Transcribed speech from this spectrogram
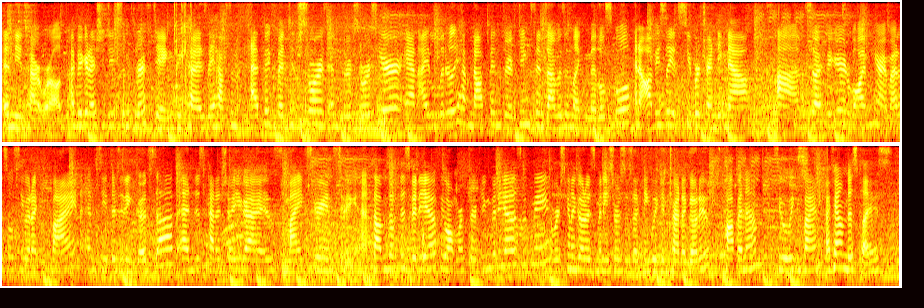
in the entire world, I figured I should do some thrifting because they have some epic vintage stores and thrift stores here. And I literally have not been thrifting since I was in like middle school. And obviously it's super trending now. Um, so I figured while I'm here, I might as well see what I can find and see if there's any good stuff and just kind of show you guys my experience doing it. Thumbs up this video if you want more thrifting videos with me. We're just gonna go to as many as I think we can try to go to, pop in them, see what we can find. I found this place.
